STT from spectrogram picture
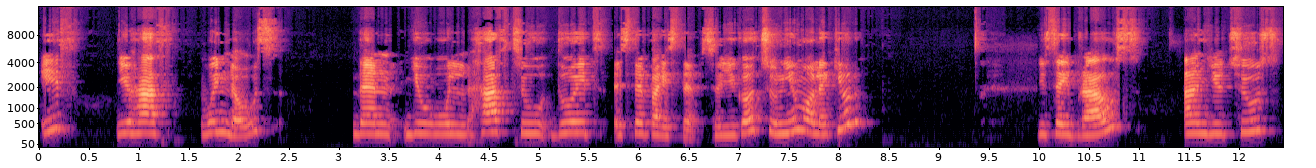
If you have Windows, then you will have to do it step by step. So you go to new molecule, you say browse, and you choose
